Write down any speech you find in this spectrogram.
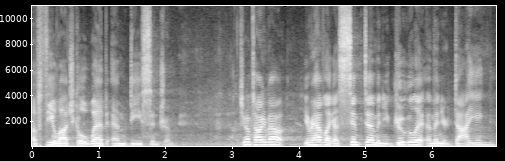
of theological WebMD syndrome. Do you know what I'm talking about? You ever have like a symptom and you Google it and then you're dying?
